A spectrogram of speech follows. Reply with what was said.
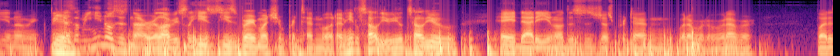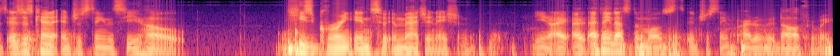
You know what I mean? Because Yeah. I mean, he knows it's not real. Obviously, he's he's very much in pretend mode, and he'll tell you. He'll tell you, "Hey, daddy, you know this is just pretend, whatever, whatever." But it's it's just kind of interesting to see how he's growing into imagination. You know, I I I think that's the most interesting part of it all for me.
